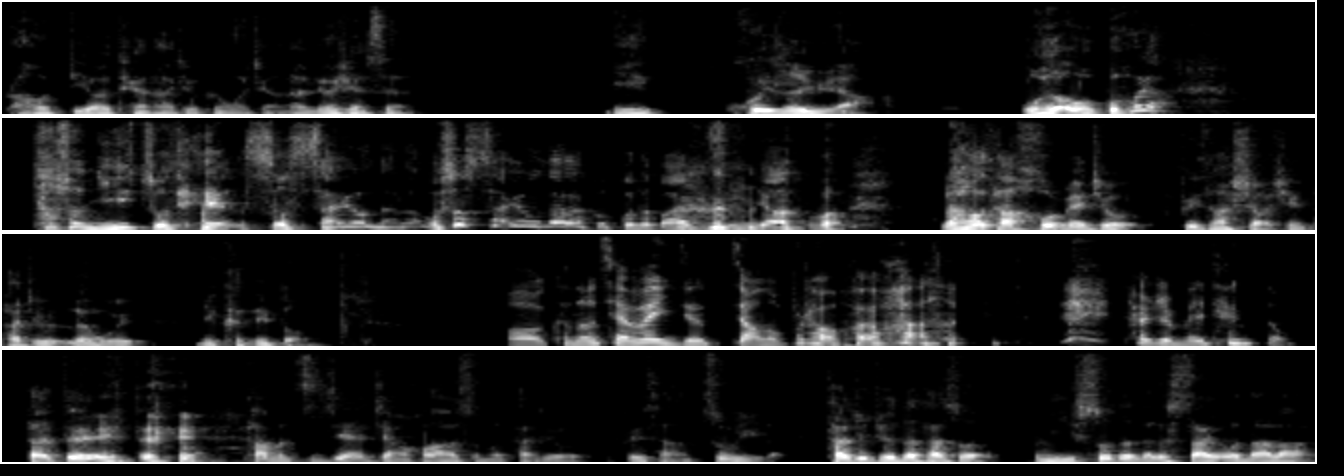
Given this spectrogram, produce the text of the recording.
然后第二天他就跟我讲，他刘先生，你会日语啊？我说我不会啊。他说你昨天说撒由那拉，我说撒由那拉跟国的巴不是一样的吗？然后他后面就非常小心，他就认为你肯定懂。哦，可能前面已经讲了不少坏话了，他是没听懂。他对对，他们之间讲话什么，他就非常注意了。他就觉得他说你说的那个撒尤那拉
